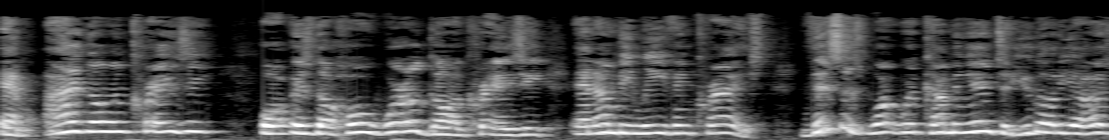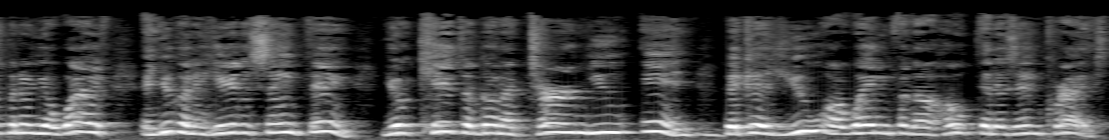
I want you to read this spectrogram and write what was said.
Am I going crazy? Or is the whole world going crazy and I'm believing Christ? This is what we're coming into. You go to your husband or your wife and you're going to hear the same thing. Your kids are going to turn you in because you are waiting for the hope that is in Christ.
